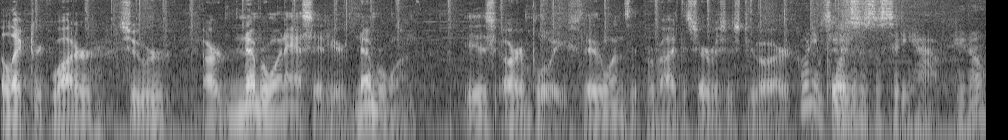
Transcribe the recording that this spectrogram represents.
electric, water, sewer. Our number one asset here, number one, is our employees. They're the ones that provide the services to our How many employees citizens. does the city have? Do you know?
